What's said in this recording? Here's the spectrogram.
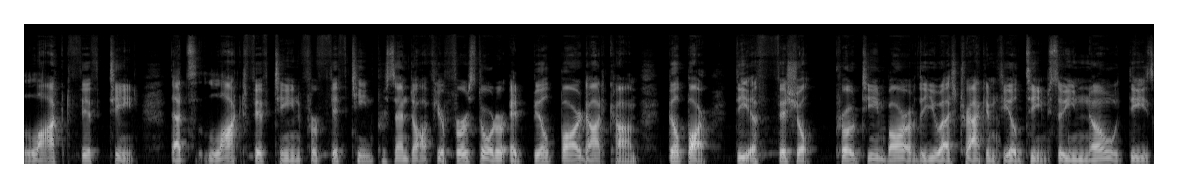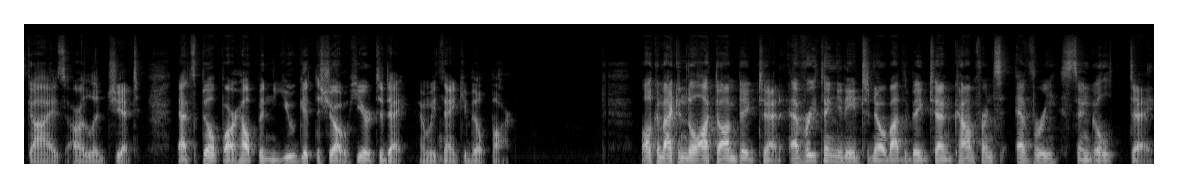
LOCKED15. That's LOCKED15 for 15% off your first order at builtbar.com. Built Bar, the official protein bar of the U.S. track and field team. So you know these guys are legit. That's Built Bar helping you get the show here today. And we thank you, Built Bar. Welcome back into Locked On Big Ten. Everything you need to know about the Big Ten Conference every single day.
